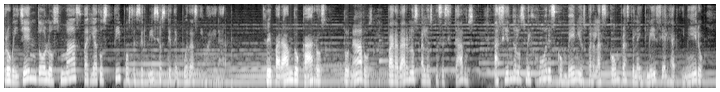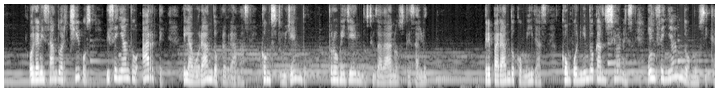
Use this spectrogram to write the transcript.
proveyendo los más variados tipos de servicios que te puedas imaginar reparando carros donados para darlos a los necesitados, haciendo los mejores convenios para las compras de la iglesia, el jardinero, organizando archivos, diseñando arte, elaborando programas, construyendo, proveyendo ciudadanos de salud, preparando comidas, componiendo canciones, enseñando música,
